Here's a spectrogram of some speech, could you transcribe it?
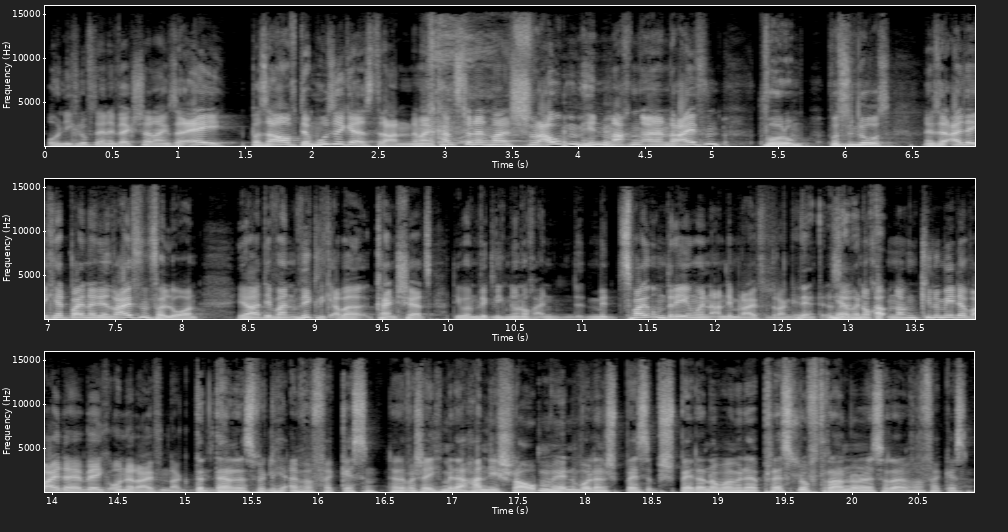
Und ich rufe deine Werkstatt an und sage, ey, pass auf, der Musiker ist dran. meine, kannst du nicht mal Schrauben hinmachen an den Reifen? Warum? Was ist denn los? Er sagt, Alter, ich hätte beinahe den Reifen verloren. Ja, die waren wirklich, aber kein Scherz, die waren wirklich nur noch ein, mit zwei Umdrehungen an dem Reifen dran gehängt. Also ja, noch, noch einen Kilometer weiter wäre ich ohne Reifen da gewesen. Dann hat er das wirklich einfach vergessen. Dann hat er wahrscheinlich mit der Hand die Schrauben hin, wollte dann später nochmal mit der Pressluft dran und das hat er einfach vergessen.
